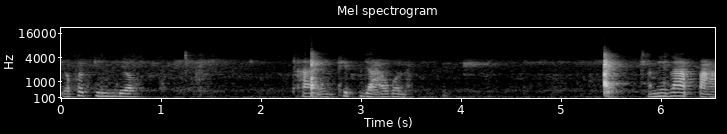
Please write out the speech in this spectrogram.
เดี๋ยวค่อยกินทีเดียว ถ่ายคลิปยาวก่อน อันนี้ลาบปลา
